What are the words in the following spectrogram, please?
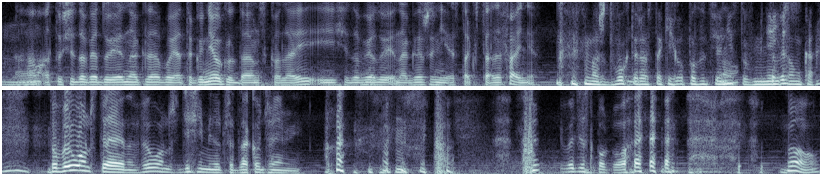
a, No, a tu się dowiaduję nagle, bo ja tego nie oglądałem z kolei i się dowiaduję nagle, że nie jest tak wcale fajnie. Masz dwóch teraz takich opozycjonistów, mnie To i Tomka. to wyłącz ten, wyłącz 10 minut przed zakończeniem. I będzie spoko. No.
